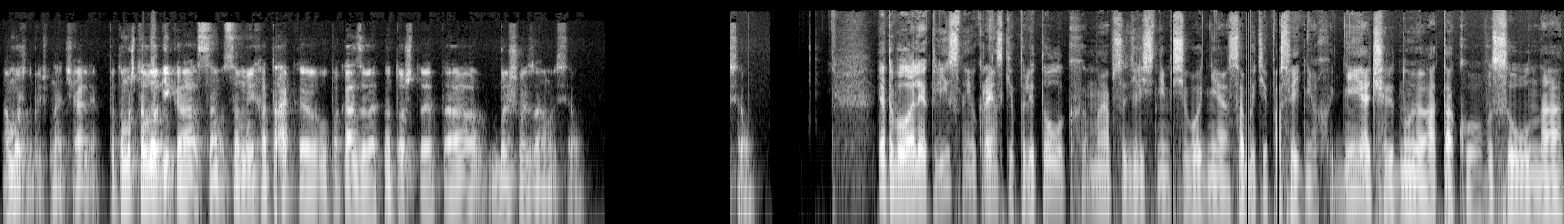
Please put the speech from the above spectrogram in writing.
А может быть в начале. Потому что логика сам, самих атак э, показывает на то, что это большой замысел. Это был Олег Лисный, украинский политолог. Мы обсудили с ним сегодня события последних дней, очередную атаку ВСУ на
